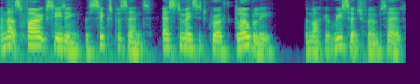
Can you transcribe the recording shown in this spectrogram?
and that's far exceeding the 6% estimated growth globally, the market research firm said.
